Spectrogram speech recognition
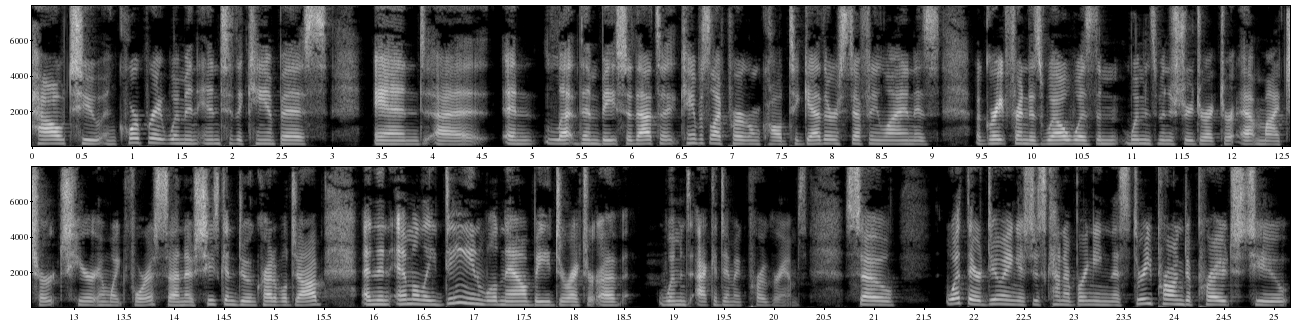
how to incorporate women into the campus and uh, and let them be. So that's a campus life program called Together. Stephanie Lyon is a great friend as well. Was the women's ministry director at my church here in Wake Forest. So I know she's going to do an incredible job. And then Emily Dean will now be director of women's academic programs. So what they're doing is just kind of bringing this three pronged approach to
